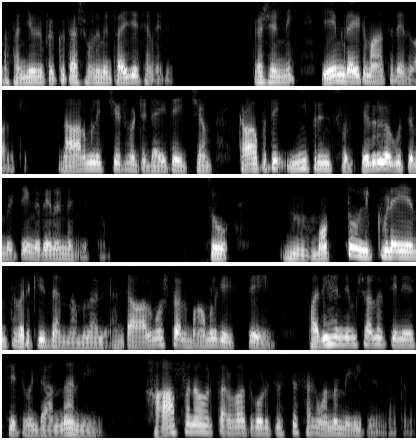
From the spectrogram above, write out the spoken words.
మా సంజీవుని ప్రకృతి ఆశ్రమంలో మేము ట్రై చేసాం ఇది. పేషెంట్ని ఏం డైట్ మార్చలేదు వాళ్ళకి. నార్మల్ ఇచ్చేటువంటి డైటే ఇచ్చాం. కాకపోతే ఈ ప్రిన్సిపల్ ఎదురుగా కూర్చోబెట్టి ఇంకా తినండి అని చెప్తాం. సో మొత్తం లిక్విడ్ అయ్యేంత వరకు దాన్ని నమలాలి. అంటే ఆల్మోస్ట్ వాళ్ళు మామూలుగా ఇస్తే పదిహేను నిమిషాలు తినేసేటువంటి అన్నాన్ని హాఫ్ అన్ అవర్ తర్వాత కూడా చూస్తే సగం అన్నం మిగిలిపోయింది అక్కడే.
